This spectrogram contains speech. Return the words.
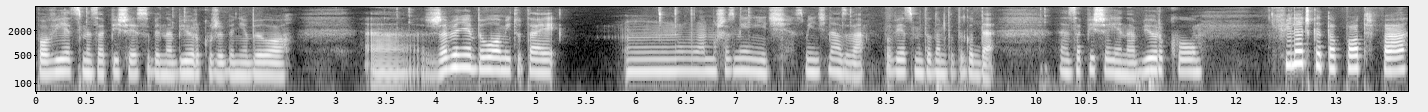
Powiedzmy, zapiszę je sobie na biurku, żeby nie było żeby nie było mi tutaj, mm, muszę zmienić, zmienić nazwę. Powiedzmy, dodam do tego D. E, zapiszę je na biurku. Chwileczkę to potrwa.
